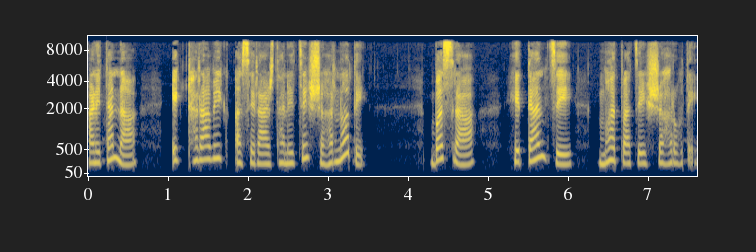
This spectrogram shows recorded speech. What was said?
आणि त्यांना एक ठराविक असे राजधानीचे शहर नव्हते. बसरा हे त्यांचे महत्त्वाचे शहर होते.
